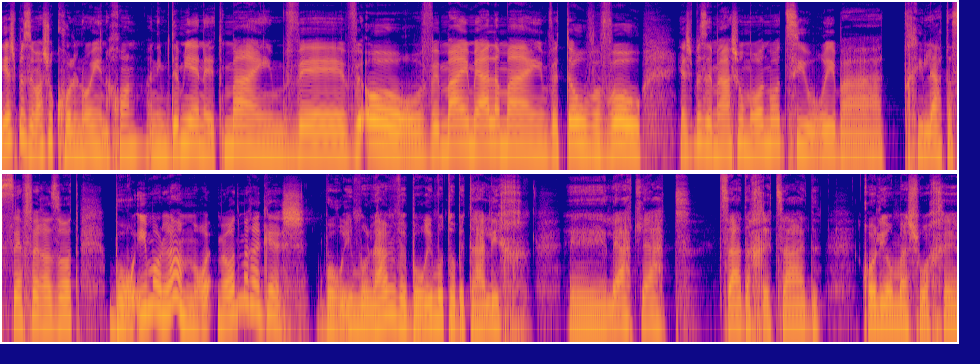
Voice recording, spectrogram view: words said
יש בזה משהו קולנועי, נכון? אני מדמיינת מים ו- ואור ומים מעל המים ותוהו ובוהו. יש בזה משהו מאוד מאוד ציורי בתחילת הספר הזאת. בוראים עולם, מאוד מרגש. בוראים עולם ובוראים אותו בתהליך, אה, לאט-לאט, צעד אחרי צעד. כל יום משהו אחר,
